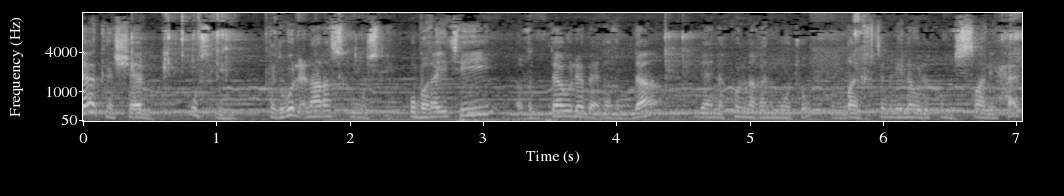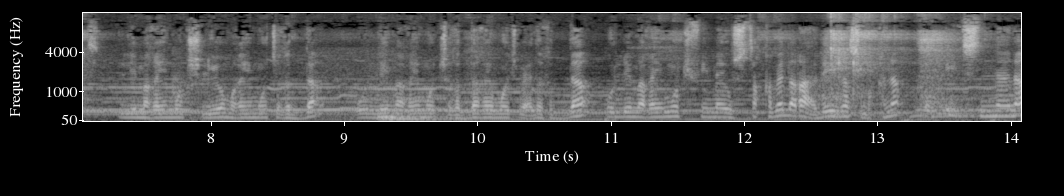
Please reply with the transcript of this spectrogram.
انت كشاب مسلم. كتقول على رأسك مسلم. وبغيتي غدا ولا بعد غدا؟ لأن كنا غنموتوا. الله يختم لنا ولكم بالصالحات اللي ما غيموتش اليوم غيموت غدا. واللي ما غيموتش غدا غيموت بعد غدا. واللي ما غيموتش فيما يستقبل راه ديجا سبقنا. وكيتسنانا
